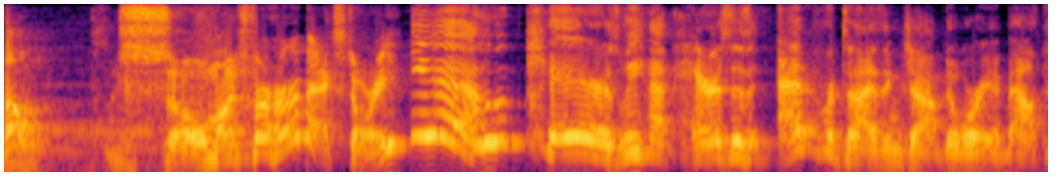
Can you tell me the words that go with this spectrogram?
Oh, so much for her backstory. Yeah, who cares? We have Harris's advertising job to worry about.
